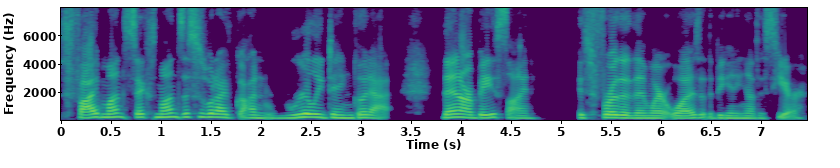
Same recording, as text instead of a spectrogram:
five months, six months, this is what I've gotten really dang good at. Then our baseline is further than where it was at the beginning of this year.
